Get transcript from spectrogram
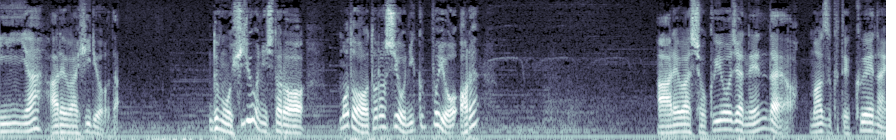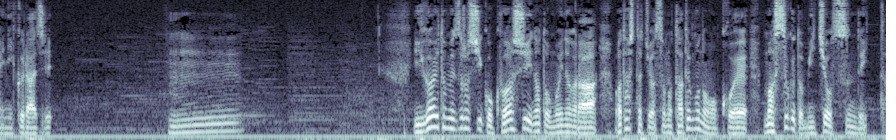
いいやあれは肥料だ。でも肥料にしたらまだ新しいお肉っぽいよ。あれ？あれは食用じゃねえんだよ。まずくて食えない肉ラジふーん。意外と珍しい子詳しいなと思いながら私たちはその建物を越えまっすぐと道を進んでいった。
